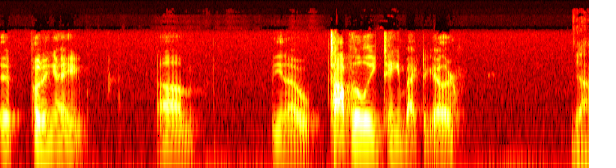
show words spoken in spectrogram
at putting a, um, you know, top of the league team back together. Yeah.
